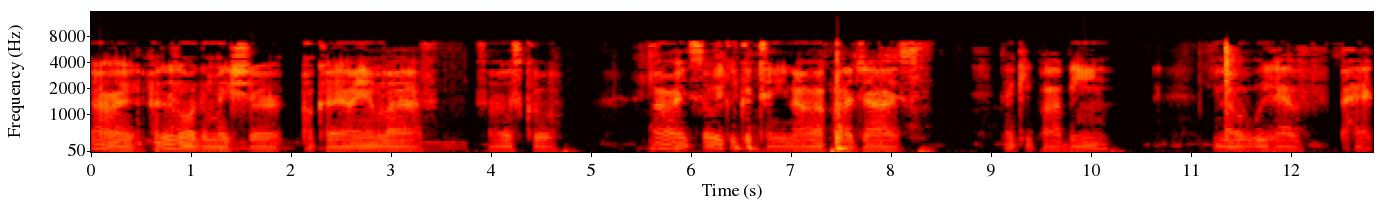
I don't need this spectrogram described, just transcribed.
Alright, I just wanted to make sure. Okay, I am live, so that's cool. Alright, so we could continue now. I apologize. Thank you, Pa Bean. You know, we have had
